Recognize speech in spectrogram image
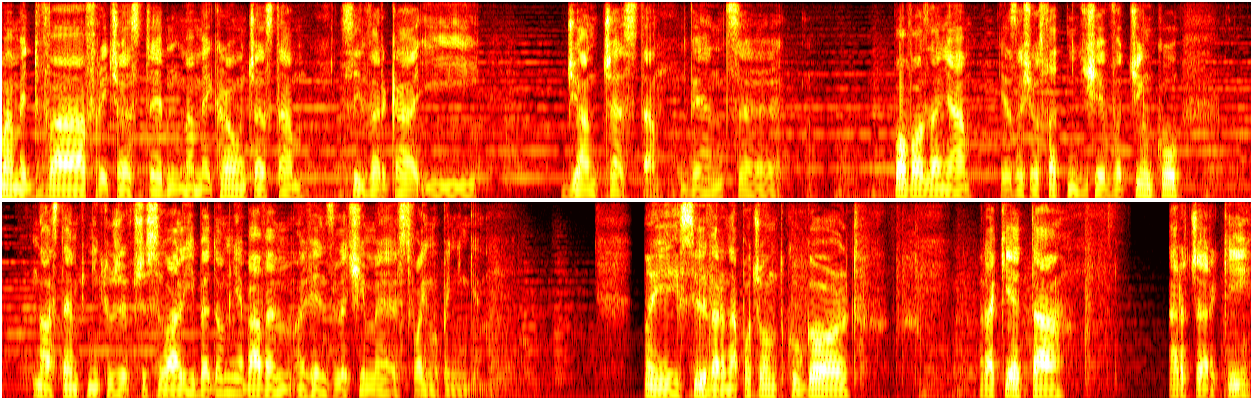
mamy dwa free chesty. Mamy Crown chesta, Silverka i Giant chesta. Więc e, powodzenia. Jesteś ostatni dzisiaj w odcinku. Następni, którzy przysyłali, będą niebawem, więc lecimy z Twoim openingiem. No i Silver na początku, Gold, Rakieta, Archerki,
